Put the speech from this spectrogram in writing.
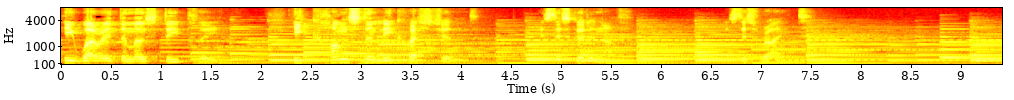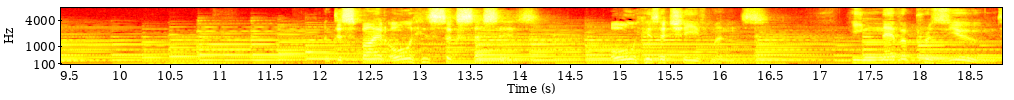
He worried the most deeply. He constantly questioned Is this good enough? Is this right? And despite all his successes, all his achievements, he never presumed,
